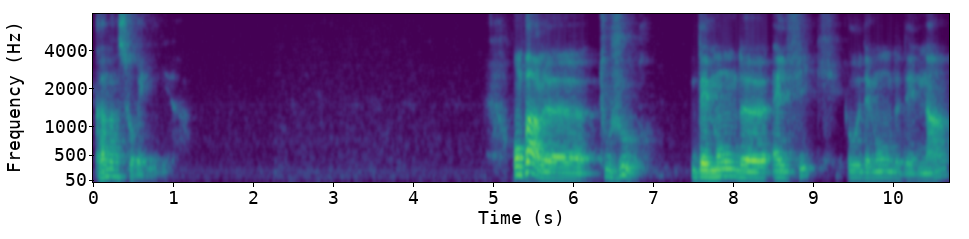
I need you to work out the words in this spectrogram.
comme un sourire. On parle euh, toujours des mondes elfiques ou des mondes des nains,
